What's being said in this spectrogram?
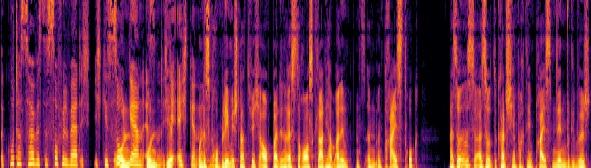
äh, guter Service ist so viel wert. Ich, ich gehe so Und- gern essen. und ich gehe echt gern Und das essen. Problem ist natürlich auch bei den Restaurants, klar, die haben einen, einen, einen Preisdruck. Also, Ja. ist, also du kannst dich einfach den Preis nennen, wo du willst.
